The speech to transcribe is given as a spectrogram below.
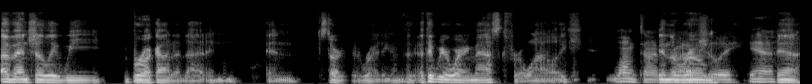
eventually we broke out of that and and started writing. I think we were wearing masks for a while, like long time in the room. Actually. Yeah. Yeah.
